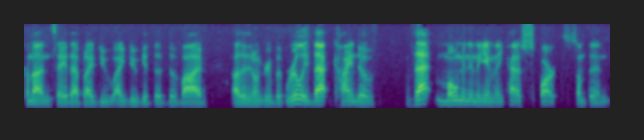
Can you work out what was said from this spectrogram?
come out and say that. But I do, I do get the the vibe uh, that they don't agree. But really, that kind of that moment in the game, they kind of sparked something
